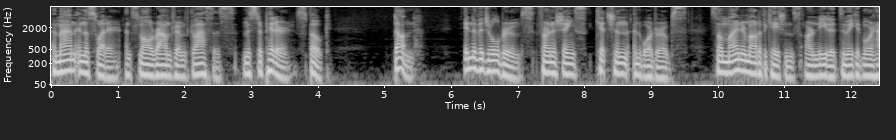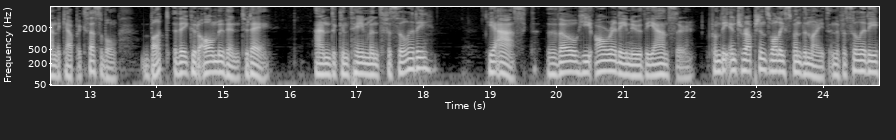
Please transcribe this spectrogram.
A man in a sweater and small round rimmed glasses, Mr. Pitter, spoke. Done. Individual rooms, furnishings, kitchen, and wardrobes. Some minor modifications are needed to make it more handicap accessible, but they could all move in today. And the containment facility? He asked, though he already knew the answer. From the interruptions while he spent the night in the facility,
